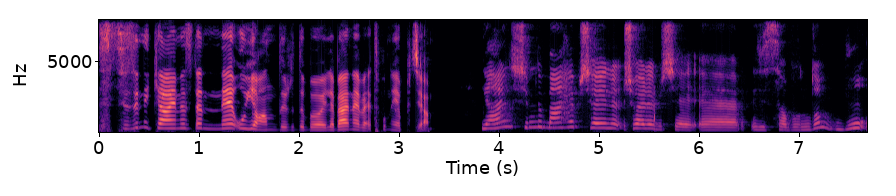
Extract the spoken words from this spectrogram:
sizin hikayenizde ne uyandırdı böyle? Ben evet bunu yapacağım. Yani, şimdi ben hep şeyle şöyle bir şey, eee, savundum. Bu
